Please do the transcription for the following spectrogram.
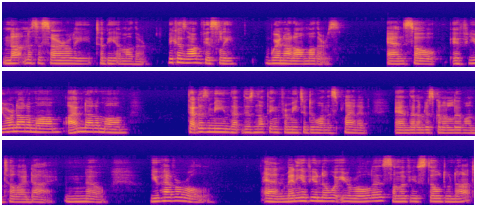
not necessarily to be a mother, because obviously we're not all mothers. And so if you're not a mom, I'm not a mom, that doesn't mean that there's nothing for me to do on this planet and that I'm just going to live until I die. No, you have a role. And many of you know what your role is, some of you still do not.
